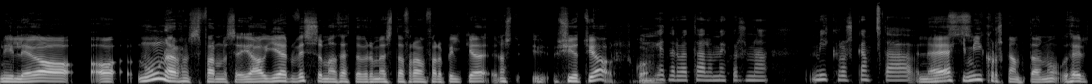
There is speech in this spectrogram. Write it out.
nýlega og, og núna er hans farin að segja já ég er vissum að þetta verður mest að framfara bylgja næstu 70 ár sko. Hérna erum við að tala um eitthvað svona mikroskamta Nei, ekki mikroskamta, nú, þeir,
